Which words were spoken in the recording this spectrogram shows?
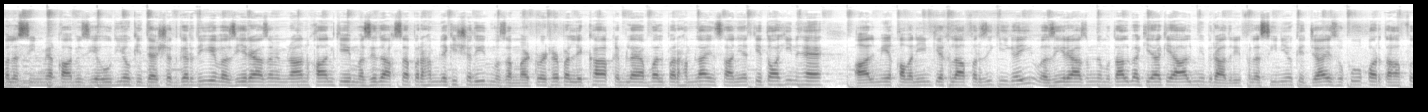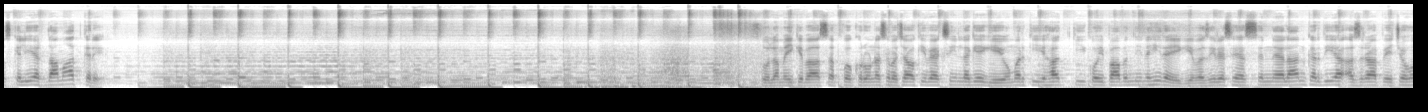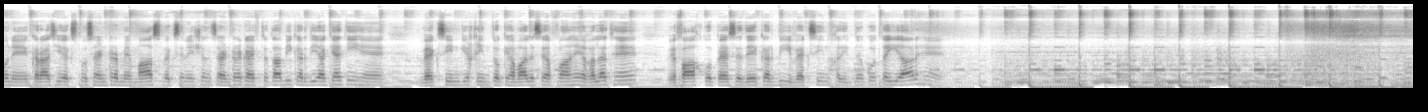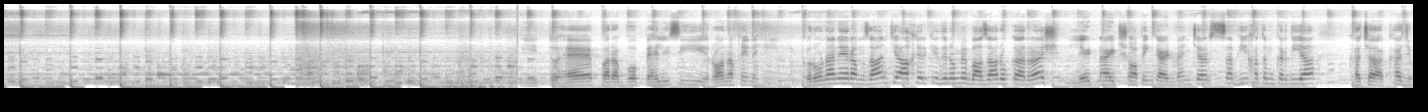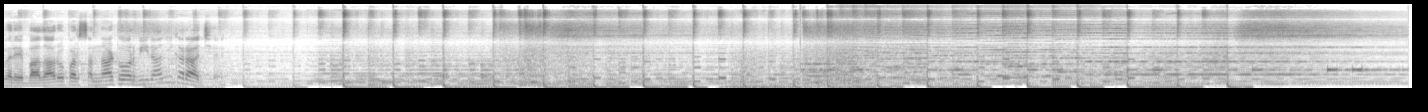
فلسطین میں قابض یہودیوں کی دہشت گردی وزیر اعظم عمران خان کی مسجد اقصہ پر حملے کی شدید مذمت۔ ٹویٹر پر لکھا، قبلہ اول پر حملہ انسانیت کی توہین ہے۔ عالمی قوانین کی خلاف ورزی کی گئی۔ وزیر اعظم نے مطالبہ کیا کہ عالمی برادری فلسطینیوں کے جائز حقوق اور تحفظ کے لیے اقدامات کرے۔ سولہ مئی کے بعد سب کو کرونا سے بچاؤ کی ویکسین لگے گی۔ عمر کی حد کی کوئی پابندی نہیں رہے گی۔ وزیر صحت سن نے اعلان کر دیا۔ ازرا پیچہو نے کراچی ایکسپو سینٹر میں ماس ویکسینیشن سینٹر کا افتتاح بھی کر دیا۔ کہتی ہیں، ویکسین کی قیمتوں کے حوالے سے افواہیں غلط ہیں۔ وفاق کو پیسے دے کر بھی ویکسین خریدنے کو تیار ہیں۔ تو ہے، پر اب وہ پہلی سی رونقیں نہیں۔ کرونا نے رمضان کے آخر کے دنوں میں بازاروں کا رش، لیٹ نائٹ شاپنگ کا ایڈونچر سبھی ختم کر دیا۔ کھچا کھچ بھرے بازاروں پر سناٹو اور ویرانی کا راج ہے۔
